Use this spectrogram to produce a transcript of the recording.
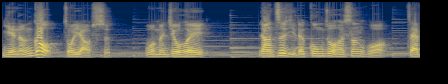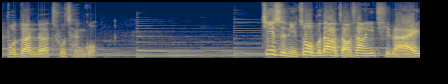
也能够做要事，我们就会让自己的工作和生活在不断的出成果。即使你做不到早上一起来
